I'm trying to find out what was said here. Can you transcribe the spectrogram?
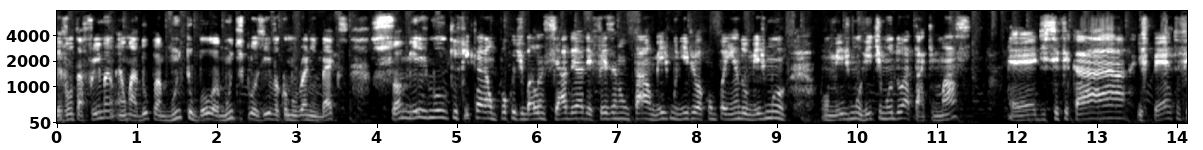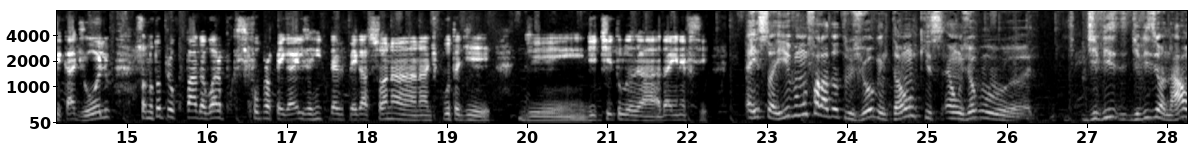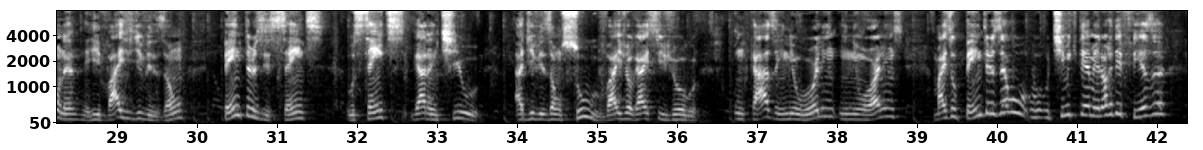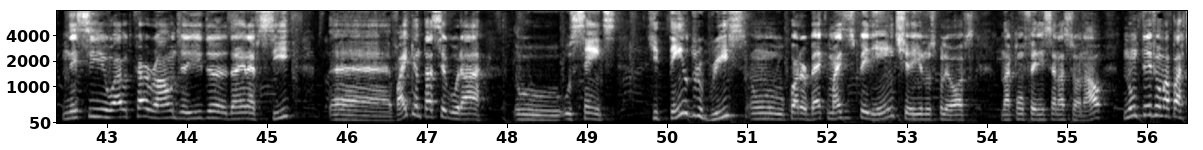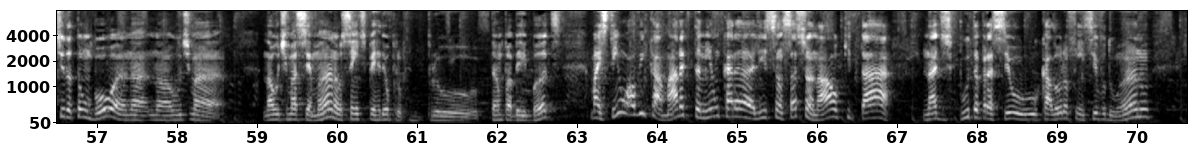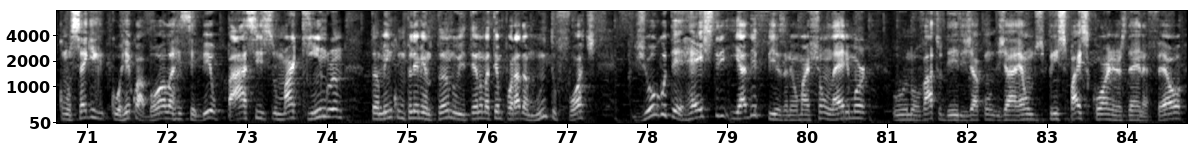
Devonta Freeman é uma dupla muito boa, muito explosiva como running backs, só mesmo que fica um pouco desbalanceado e a defesa não está ao mesmo nível acompanhando o mesmo, o mesmo ritmo do ataque, mas é de se ficar esperto, ficar de olho. Só não estou preocupado agora porque se for para pegar eles, a gente deve pegar só na, na disputa de, de, de título da, da NFC. É isso aí, vamos falar do outro jogo então, que é um jogo divi divisional, né? Rivais de divisão, Panthers e Saints. O Saints garantiu a divisão sul, vai jogar esse jogo em casa, em New Orleans, em New Orleans mas o Panthers é o, o time que tem a melhor defesa nesse Wild Card Round aí da, da NFC. É, vai tentar segurar o, o Saints, que tem o Drew Brees, um quarterback mais experiente aí nos playoffs na Conferência Nacional. Não teve uma partida tão boa na, na última, na última semana, o Saints perdeu pro, pro Tampa Bay Bucks, mas tem o Alvin Kamara, que também é um cara ali sensacional, que tá na disputa para ser o, o calor ofensivo do ano, consegue correr com a bola, receber o passes, o Mark Ingram também complementando e tendo uma temporada muito forte. Jogo terrestre e a defesa, né? O Marshawn Lattimore o novato dele já, já é um dos principais corners da NFL.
